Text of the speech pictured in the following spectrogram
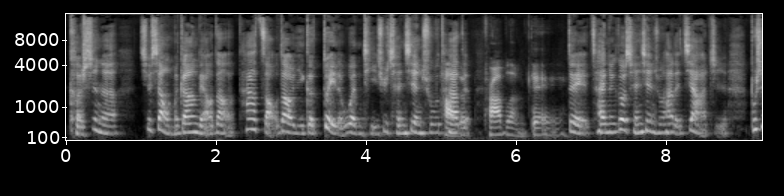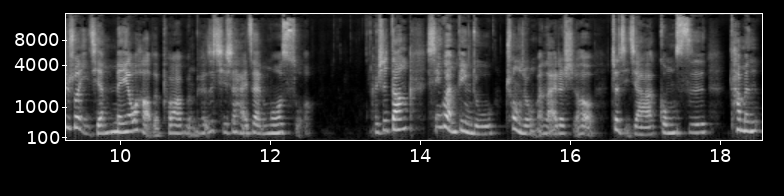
可是呢。就像我们刚刚聊到，他要找到一个对的问题去呈现出他的 problem，对对，才能够呈现出它的价值。不是说以前没有好的 problem，可是其实还在摸索。可是当新冠病毒冲着我们来的时候，这几家公司他们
